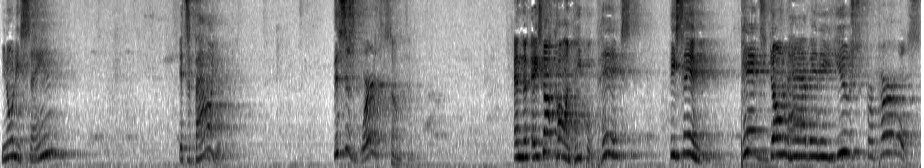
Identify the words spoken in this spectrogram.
You know what he's saying? It's valuable. This is worth something. And the, he's not calling people pigs. He's saying pigs don't have any use for pearls.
